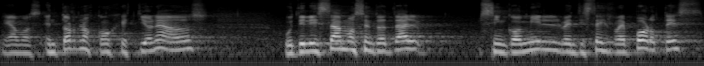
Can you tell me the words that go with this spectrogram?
digamos, entornos congestionados. Utilizamos en total 5.026 reportes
